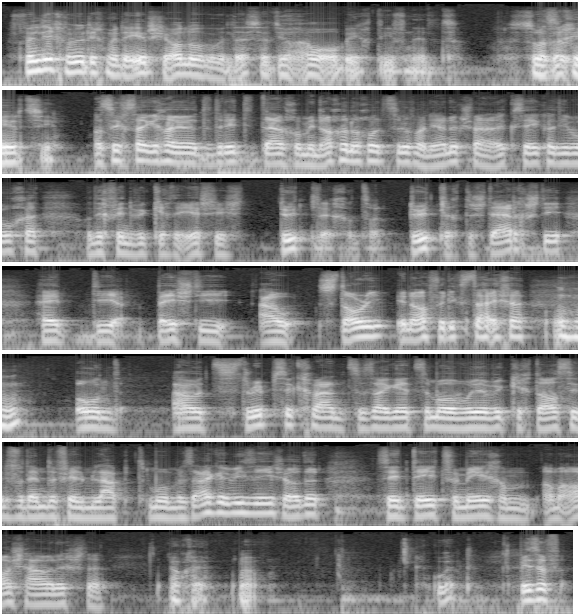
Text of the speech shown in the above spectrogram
Vielleicht würde ich mir den ersten anschauen, weil das sollte ja auch objektiv nicht so Also- verkehrt sein. Also ich sage, ich habe ja den dritten Teil, komme ich nachher noch kurz drauf, habe ich auch noch gesehen diese Woche. Und ich finde wirklich, der erste ist deutlich, und zwar deutlich der stärkste, hat die beste auch Story, in Anführungszeichen. Mhm. Und auch die Strip-Sequenzen, sage ich jetzt mal, wo ja wirklich das sind, von dem der Film lebt, muss man sagen, wie sie ist, oder? Sind dort für mich am, am anschaulichsten. Okay, ja. Gut. Bis auf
